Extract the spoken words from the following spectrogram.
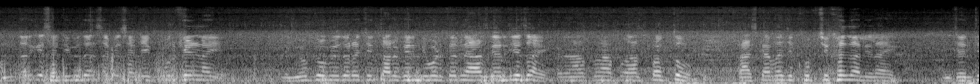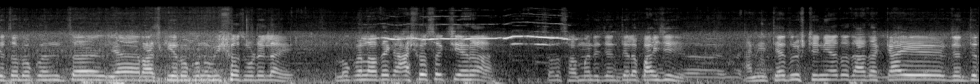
आमदारकीसाठी विधानसभेसाठी एक खेळ नाही. योग्य उमेदवाराची तालुक्याने निवड करणे आज गरजेचं आहे. कारण आपण आपण आज बघतो राजकारणाचे खूप चिखल झालेला आहे. जनतेचा लोकांचा या राजकीय लोकांना विश्वास उडलेला आहे. लोकांना आता एक आश्वासक चेहरा सर्वसामान्य जनतेला पाहिजे. आणि त्या दृष्टीने आता दादा काय जनतेत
